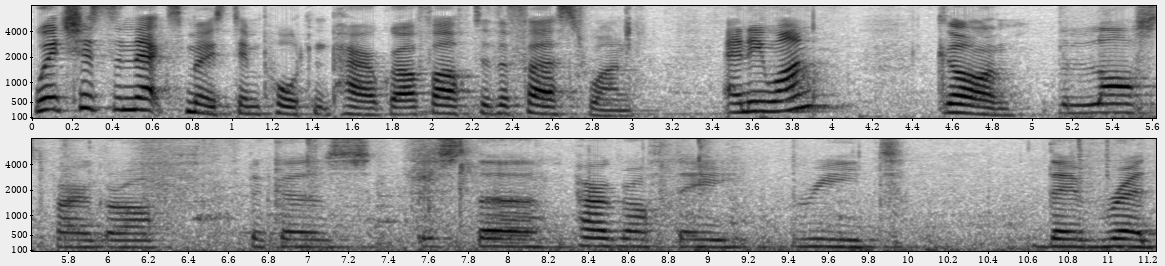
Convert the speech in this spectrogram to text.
Which is the next most important paragraph after the first one? Anyone? Go on. The last paragraph, because it's the paragraph they read, they've read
